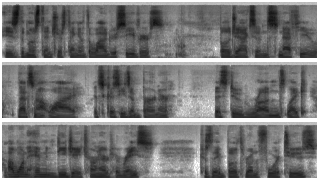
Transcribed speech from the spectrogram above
is the most interesting of the wide receivers. Bo Jackson's nephew. That's not why. It's because he's a burner. This dude runs like I wanted him and DJ Turner to race because they both run four twos,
